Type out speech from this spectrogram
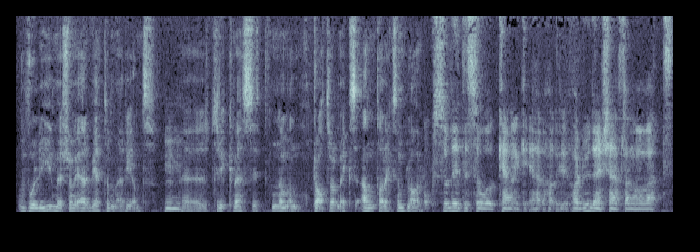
volymer som vi arbetar med rent Mm. eh, tryckmässigt när man pratar om ex- antal exemplar. Också lite så, kan, har- har du den känslan av att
